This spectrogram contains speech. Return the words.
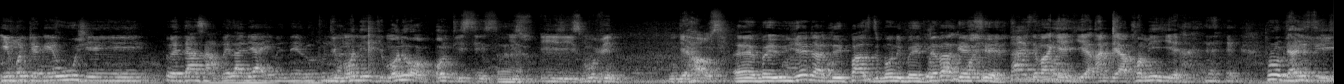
i ma jɛgɛ ewu se ɛ da san bɛ la bi a yɛ ne lo tun The money, the money of all these things Uh. is is moving. In the house. Uh, but you hear that they pass the money, but it never gets here. They never get here, and they are coming here. problem That is the,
